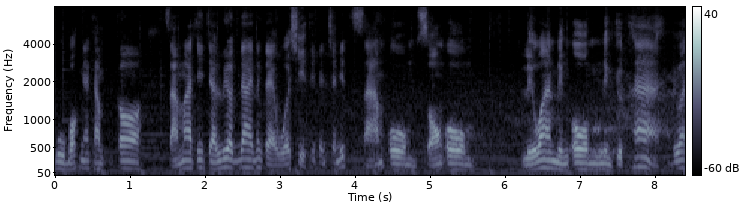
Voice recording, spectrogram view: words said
บูบ็อกเนี่ยครับก็สามารถที่จะเลือกได้ตั้งแต่หัวฉีดที่เป็นชนิด 3 โอห์ม 2 โอห์ม หรือว่า 1 โอห์ม1.5 หรือว่า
